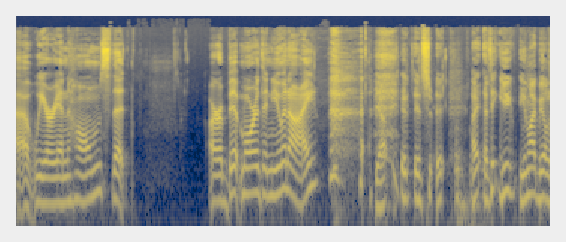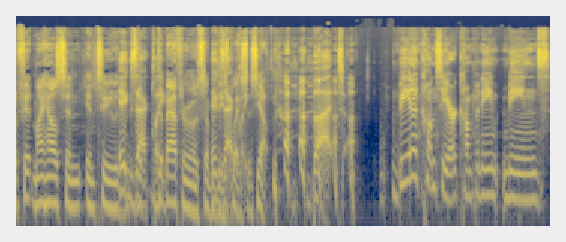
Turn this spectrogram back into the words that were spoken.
Uh, we are in homes that are a bit more than you and I. Yeah, it, it's. It, I, I think you you might be able to fit my house in into the- Exactly. the, bathroom of some of Exactly. these places. Yeah. but being a concierge company means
